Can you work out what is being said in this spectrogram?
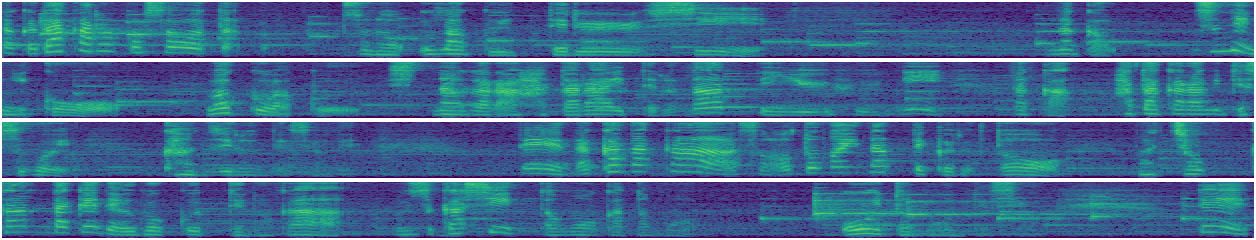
だからだからこそそのうまくいってるしなんか常にこうワクワクしながら働いてるなっていうふうになんか傍から見てすごい感じるんですよね。でなかなかその大人になってくると、まあ、直感だけで動くっていうのが難しいと思う方も多いと思うんですよ。で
